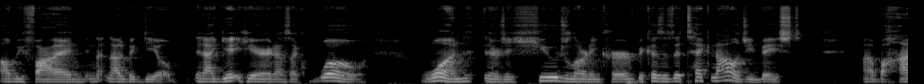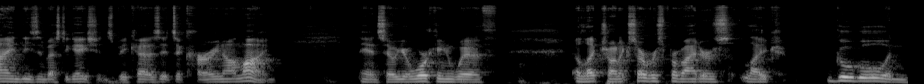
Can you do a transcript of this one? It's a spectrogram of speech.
I'll be fine, not, not a big deal. And I get here, and I was like, whoa. One, there's a huge learning curve because of a technology based uh, behind these investigations because it's occurring online, and so you're working with electronic service providers like Google and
